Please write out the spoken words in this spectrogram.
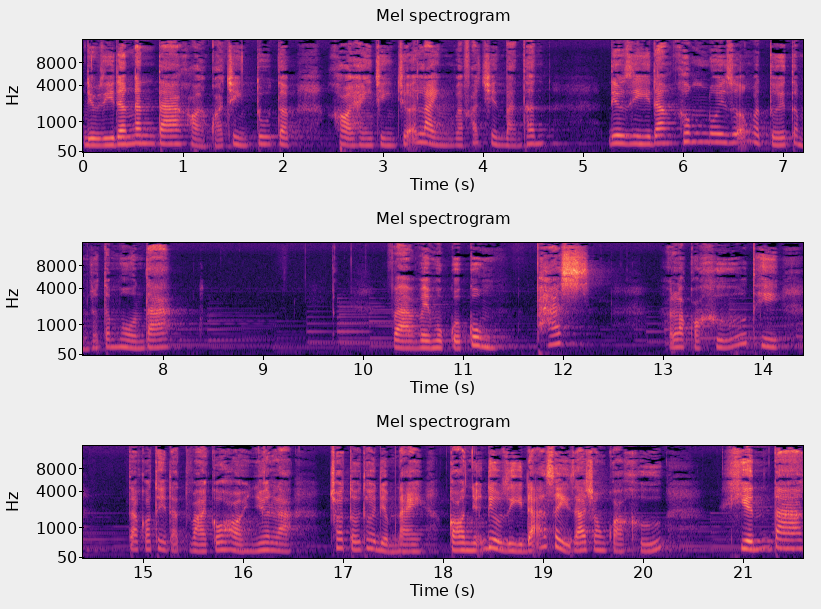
Điều gì đang ngăn ta khỏi quá trình tu tập khỏi hành trình chữa lành và phát triển bản thân? Điều gì đang không nuôi dưỡng và tưới tẩm cho tâm hồn ta? Và về mục cuối cùng past đó là quá khứ thì ta có thể đặt vài câu hỏi như là cho tới thời điểm này còn những điều gì đã xảy ra trong quá khứ khiến ta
